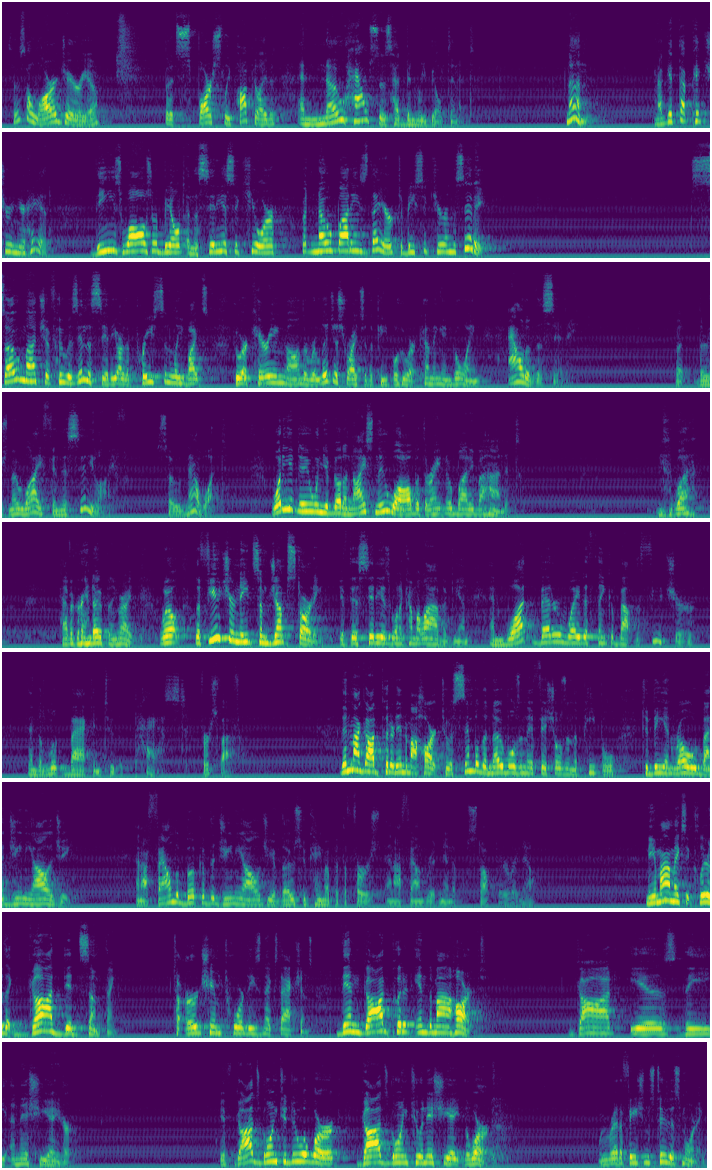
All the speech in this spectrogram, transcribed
So it's a large area, but it's sparsely populated, and no houses had been rebuilt in it. None. Now get that picture in your head. These walls are built and the city is secure, but nobody's there to be secure in the city. So much of who is in the city are the priests and Levites who are carrying on the religious rites of the people who are coming and going out of the city. But there's no life in this city life. So now what? What do you do when you've built a nice new wall, but there ain't nobody behind it? what? Have a grand opening, right. Well, the future needs some jump starting if this city is going to come alive again. And what better way to think about the future than to look back into the past? Verse 5. Then my God put it into my heart to assemble the nobles and the officials and the people to be enrolled by genealogy. And I found the book of the genealogy of those who came up at the first, and I found written in it. We'll stop there right now. Nehemiah makes it clear that God did something to urge him toward these next actions. Then God put it into my heart. God is the initiator. If God's going to do a work, God's going to initiate the work. We read Ephesians 2 this morning.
